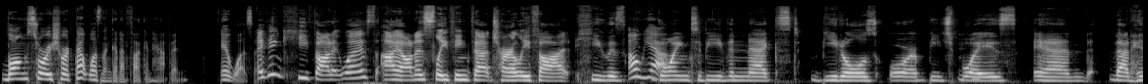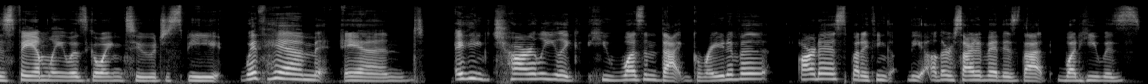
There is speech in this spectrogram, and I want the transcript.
Long story short, that wasn't going to fucking happen. It wasn't. I think he thought it was. I honestly think that Charlie thought he was Oh, yeah. going to be the next Beatles or Mm-hmm. Beach Boys and that his family was going to just be with him and I think Charlie like he wasn't that great of a artist, but I think the other side of it is that what he was,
